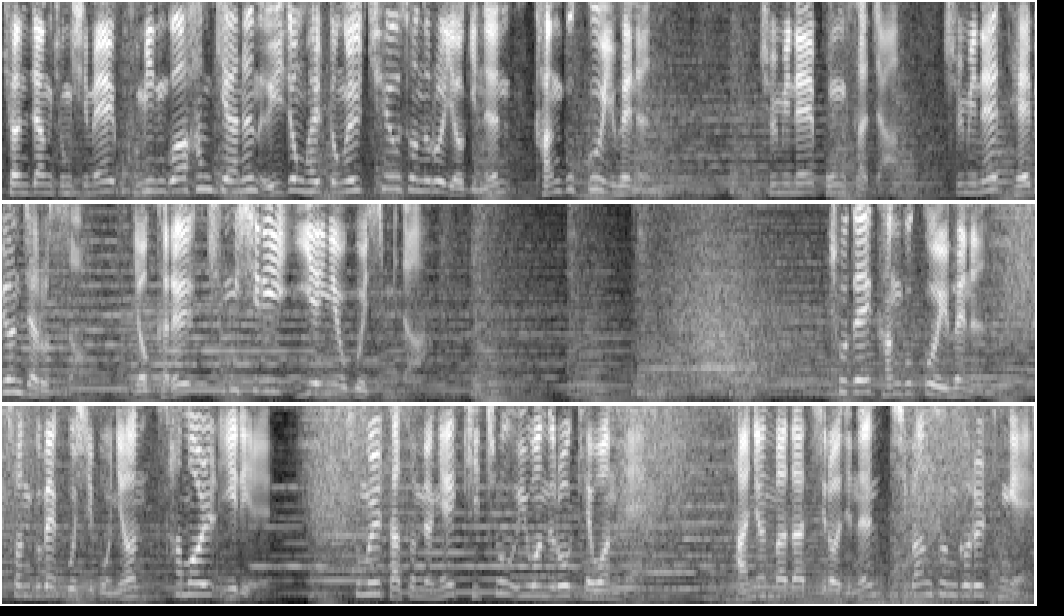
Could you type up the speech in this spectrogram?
현장 중심의 구민과 함께하는 의정 활동을 최우선으로 여기는 강북구 의회는 주민의 봉사자, 주민의 대변자로서 역할을 충실히 이행해 오고 있습니다. 초대 강북구 의회는 1995년 3월 1일 25명의 기초의원으로 개원해 4년마다 치러지는 지방선거를 통해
